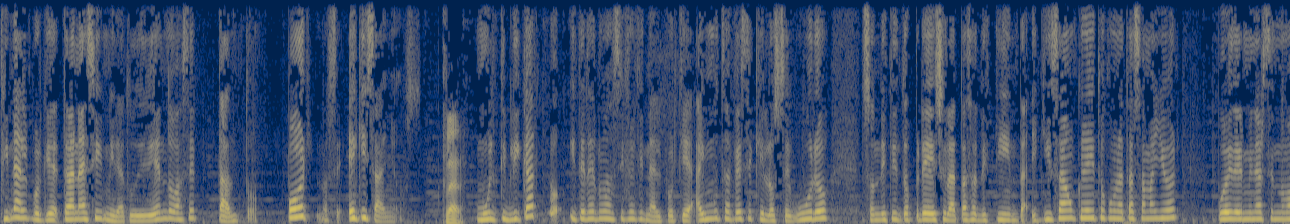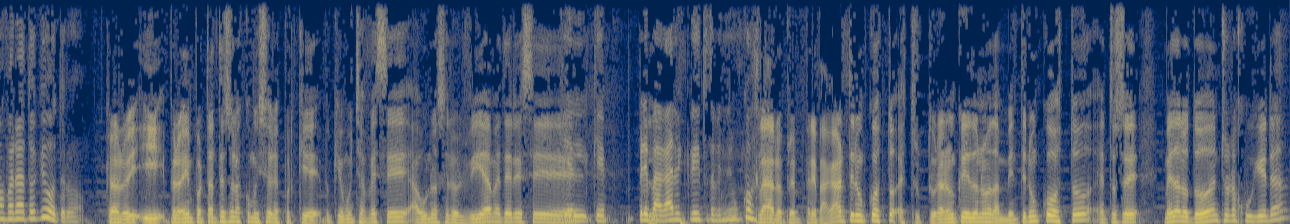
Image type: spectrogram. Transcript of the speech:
final, porque te van a decir, mira, tu dividendo va a ser tanto por, no sé, X años. Claro. multiplicarlo y tener una cifra final, porque hay muchas veces que los seguros son distintos precios, la tasa es distinta, y quizá un crédito con una tasa mayor puede terminar siendo más barato que otro. Claro, y, pero es importante son las comisiones, porque, porque muchas veces a uno se le olvida meter ese... Que, el, que prepagar el, crédito también tiene un costo. Claro, prepagar tiene un costo, estructurar un crédito nuevo también tiene un costo, entonces métalo todo dentro de la juguera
